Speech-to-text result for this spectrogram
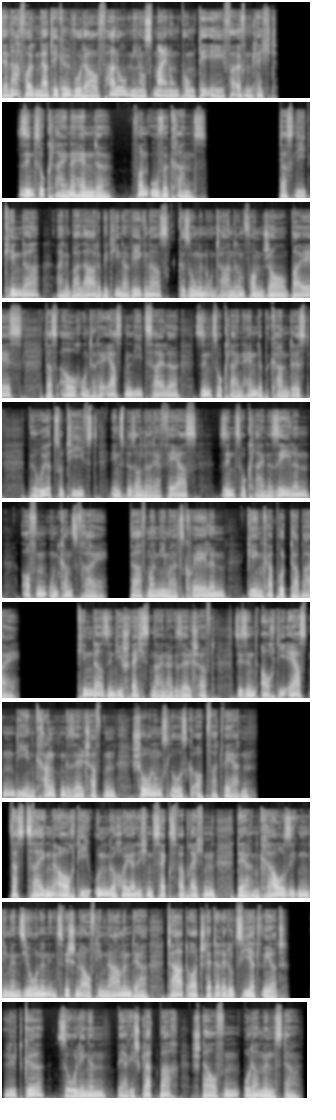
Der nachfolgende Artikel wurde auf hallo-meinung.de veröffentlicht. Sind so kleine Hände von Uwe Kranz. Das Lied Kinder, eine Ballade Bettina Wegeners, gesungen unter anderem von Jean Baez, das auch unter der ersten Liedzeile Sind so kleine Hände bekannt ist, berührt zutiefst insbesondere der Vers Sind so kleine Seelen, offen und ganz frei, darf man niemals quälen, gehen kaputt dabei. Kinder sind die Schwächsten einer Gesellschaft, sie sind auch die Ersten, die in kranken Gesellschaften schonungslos geopfert werden. Das zeigen auch die ungeheuerlichen Sexverbrechen, deren grausigen Dimensionen inzwischen auf die Namen der Tatortstädte reduziert wird. Lütge, Solingen, Bergisch Gladbach, Staufen oder Münster.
